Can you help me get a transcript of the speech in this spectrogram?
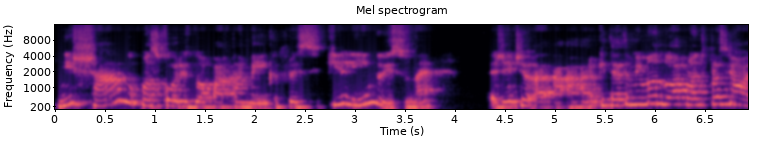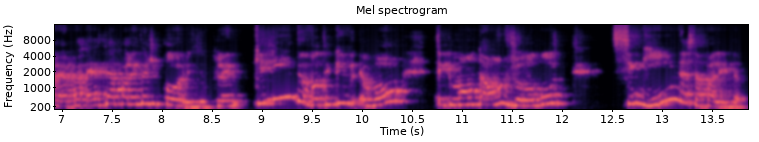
nichado com as cores do apartamento. Eu falei, que lindo isso, né? a gente, a, a, arquiteta me mandou a planta e falou assim, olha, essa é a paleta de cores. Eu falei, que lindo, eu vou ter que, eu vou ter que montar um jogo seguindo essa paleta.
